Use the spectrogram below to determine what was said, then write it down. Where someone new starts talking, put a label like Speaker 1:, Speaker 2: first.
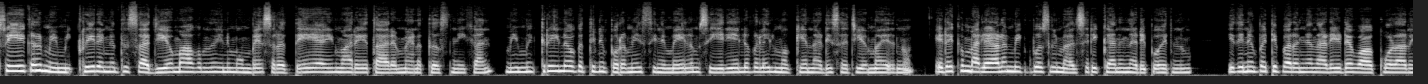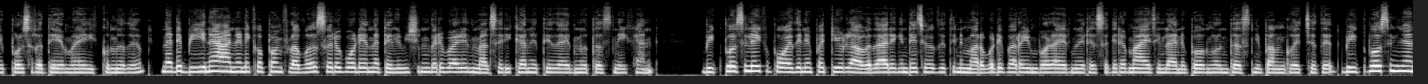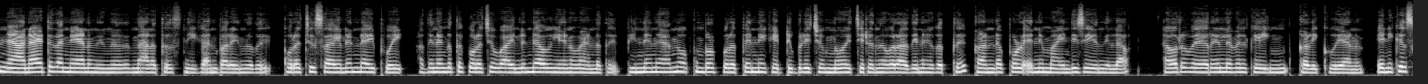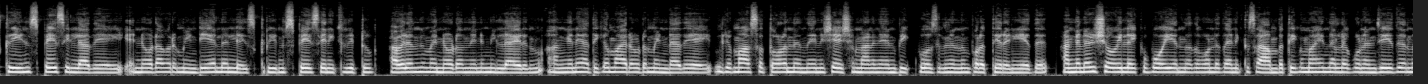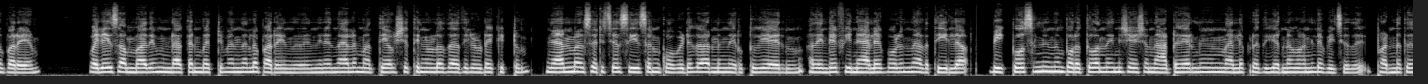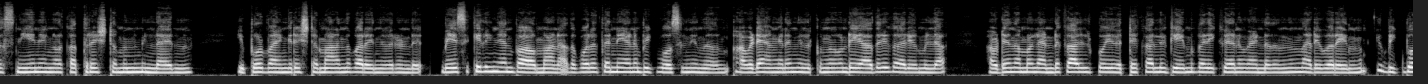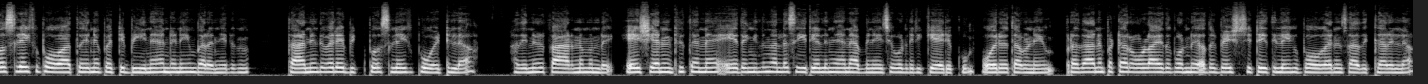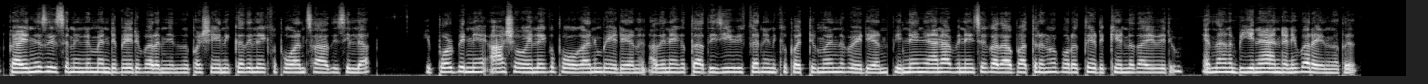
Speaker 1: സ്ത്രീകൾ മിമിക്രി രംഗത്ത് സജീവമാകുന്നതിന് മുമ്പേ ശ്രദ്ധേയായി മാറിയ താരമാണ് തസ്നി ഖാൻ മിമിക്രി ലോകത്തിന് പുറമെ സിനിമയിലും സീരിയലുകളിലുമൊക്കെ നടി സജീവമായിരുന്നു. ഇടയ്ക്ക് മലയാളം ബിഗ് ബോസിൽ മത്സരിക്കാനും നടി പോയിരുന്നു. ഇതിനെപ്പറ്റി പറഞ്ഞ നടിയുടെ വാക്കുകളാണ് ഇപ്പോൾ ശ്രദ്ധേയമായിരിക്കുന്നത്. നടി ബീന ആന്റണിക്കൊപ്പം ഫ്ലവേഴ്സ് ഒരു കോടി എന്ന ടെലിവിഷൻ പരിപാടിയിൽ മത്സരിക്കാനെത്തിയതായിരുന്നു തസ്നി ഖാൻ ബിഗ് ബോസിലേക്ക് പോയതിനെ പറ്റിയുള്ള അവതാരകന്റെ ചോദ്യത്തിന് മറുപടി പറയുമ്പോഴായിരുന്നു രസകരമായ ചില അനുഭവങ്ങളും തസ്നി പങ്കുവച്ചത്. ബിഗ് ബോസിൽ ഞാൻ ഞാനായിട്ട് തന്നെയാണ് നിന്നതെന്നാണ് തസ്നി ഖാൻ പറയുന്നത്. കുറച്ച് സൈലന്റ് ആയി പോയി. അതിനകത്ത് കുറച്ച് വയലന്റ് ആവുകയാണ് വേണ്ടത്. പിന്നെ ഞാൻ നോക്കുമ്പോൾ പുറത്തെന്നെ എന്നെ കെട്ടിപ്പിടിച്ച് ഉമ്മ വെച്ചിരുന്നവർ അതിനകത്ത് കണ്ടപ്പോൾ എന്നെ മൈൻഡ് ചെയ്യുന്നില്ല. അവർ വേറെ ലെവൽ ഗെയിം കളിക്കുകയാണ്. എനിക്ക് സ്ക്രീൻ സ്പേസ് ഇല്ലാതെയായി എന്നോട് അവർ മിണ്ടിയാലല്ലേ സ്ക്രീൻ സ്പേസ് എനിക്ക് കിട്ടും. അവരൊന്നും എന്നോടൊന്നിനും ഇല്ലായിരുന്നു. അങ്ങനെ അധികം ആരോടും മിണ്ടാതെയായി ഒരു മാസത്തോളം നിന്നതിന് ശേഷമാണ് ഞാൻ ബിഗ് ബോസിൽ നിന്നും പുറത്തിറങ്ങിയത്. അങ്ങനെ ഒരു ഷോയിലേക്ക് പോയി എന്നതുകൊണ്ട് തനിക്ക് സാമ്പത്തികമായി നല്ല ഗുണം ചെയ്തു എന്ന് പറയാം. വലിയ സമ്പാദ്യം ഉണ്ടാക്കാൻ പറ്റുമെന്നല്ല പറയുന്നത്. എന്നിരുന്നാലും അത്യാവശ്യത്തിനുള്ളത് അതിലൂടെ കിട്ടും. ഞാൻ മത്സരിച്ച സീസൺ കോവിഡ് കാരണം നിർത്തുകയായിരുന്നു. അതിന്റെ ഫിനാലെ പോലും നടത്തിയില്ല. ബിഗ് ബോസിൽ നിന്നും പുറത്തു വന്നതിന് ശേഷം നാട്ടുകാരിൽ നിന്നും നല്ല പ്രതികരണമാണ് ലഭിച്ചത്. പണ്ട് തസ്നിയെ ഞങ്ങൾക്ക് അത്ര ഇഷ്ടമൊന്നുമില്ലായിരുന്നു ഇപ്പോൾ ഭയങ്കര ഇഷ്ടമാണെന്ന് പറയുന്നവരുണ്ട്. ബേസിക്കലി ഞാൻ പാവമാണ്. അതുപോലെ തന്നെയാണ് ബിഗ് ബോസിൽ നിന്നതും. അവിടെ അങ്ങനെ നിൽക്കുന്നതുകൊണ്ട് യാതൊരു കാര്യവുമില്ല. അവിടെ നമ്മൾ രണ്ട് കാലിൽ പോയി ഒറ്റക്കാലിൽ ഗെയിം കളിക്കുകയാണ് വേണ്ടതെന്ന് നടി പറയുന്നു. ബിഗ് ബോസിലേക്ക് പോവാത്തതിനെ പറ്റി ബീന ആന്റണിയും പറഞ്ഞിരുന്നു. താൻ ഇതുവരെ ബിഗ് ബോസിലേക്ക് പോയിട്ടില്ല. അതിനൊരു കാരണമുണ്ട്. ഏഷ്യാനെറ്റിൽ തന്നെ ഏതെങ്കിലും നല്ല സീരിയൽ ഞാൻ അഭിനയിച്ചു കൊണ്ടിരിക്കുകയായിരിക്കും ഓരോ തവണയും. പ്രധാനപ്പെട്ട റോളായതുകൊണ്ട് അത് ഉപേക്ഷിച്ചിട്ട് ഇതിലേക്ക് പോകാനും സാധിക്കാറില്ല. കഴിഞ്ഞ സീസണിലും എന്റെ പേര് പറഞ്ഞിരുന്നു പക്ഷേ എനിക്കതിലേക്ക് പോകാൻ സാധിച്ചില്ല. ഇപ്പോൾ പിന്നെ ആ ഷോയിലേക്ക് പോകാനും പേടിയാണ്. അതിനകത്ത് അതിജീവിക്കാൻ എനിക്ക് പറ്റുമോ എന്ന് പേടിയാണ്. പിന്നെ ഞാൻ അഭിനയിച്ച കഥാപാത്രങ്ങൾ പുറത്ത് എടുക്കേണ്ടതായി വരും എന്നാണ് ബീന ആന്റണി പറയുന്നത്.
